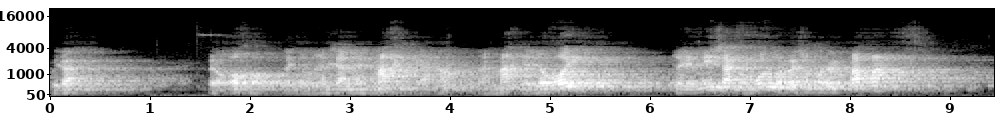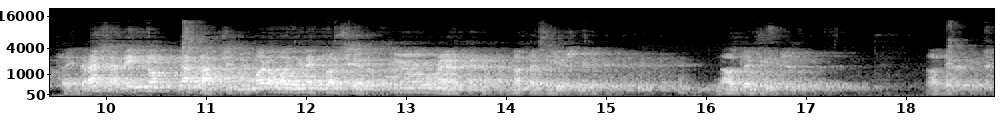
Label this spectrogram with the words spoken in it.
cuidado. Pero ojo, la indulgencia no es mágica, ¿no? No es magia. Yo voy estoy en misa, comulgo, rezo por el Papa, estoy en gracia, listo, ya está. Si me muero voy directo al cielo. Mm, no te fíes, no te fíes, no te fíes.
